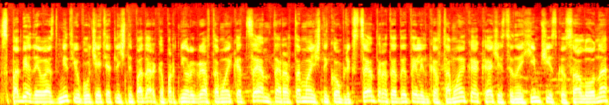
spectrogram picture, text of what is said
С победой вас, Дмитрий, вы получаете отличный подарок. А партнер игры «Автомойка Центр». Автомоечный комплекс «Центр» — это детейлинг «Автомойка», качественная химчистка салона,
